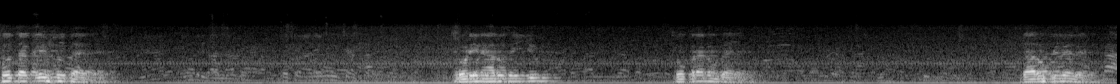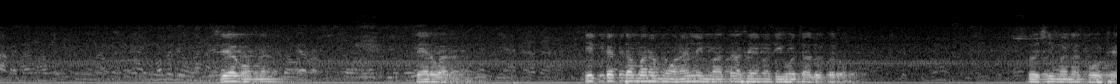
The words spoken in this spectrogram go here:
શું તકલીફ શું થાય? છે છોડીને સારું થઈ ગયું. છોકરાનું થાય. દારૂ પીવે છે? સિયા ગામના તેરવાડા એક જ તમારા મોહાલની માતા છે, એનો દીવો ચાલુ કરો. ડોશીમાના કોઠે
